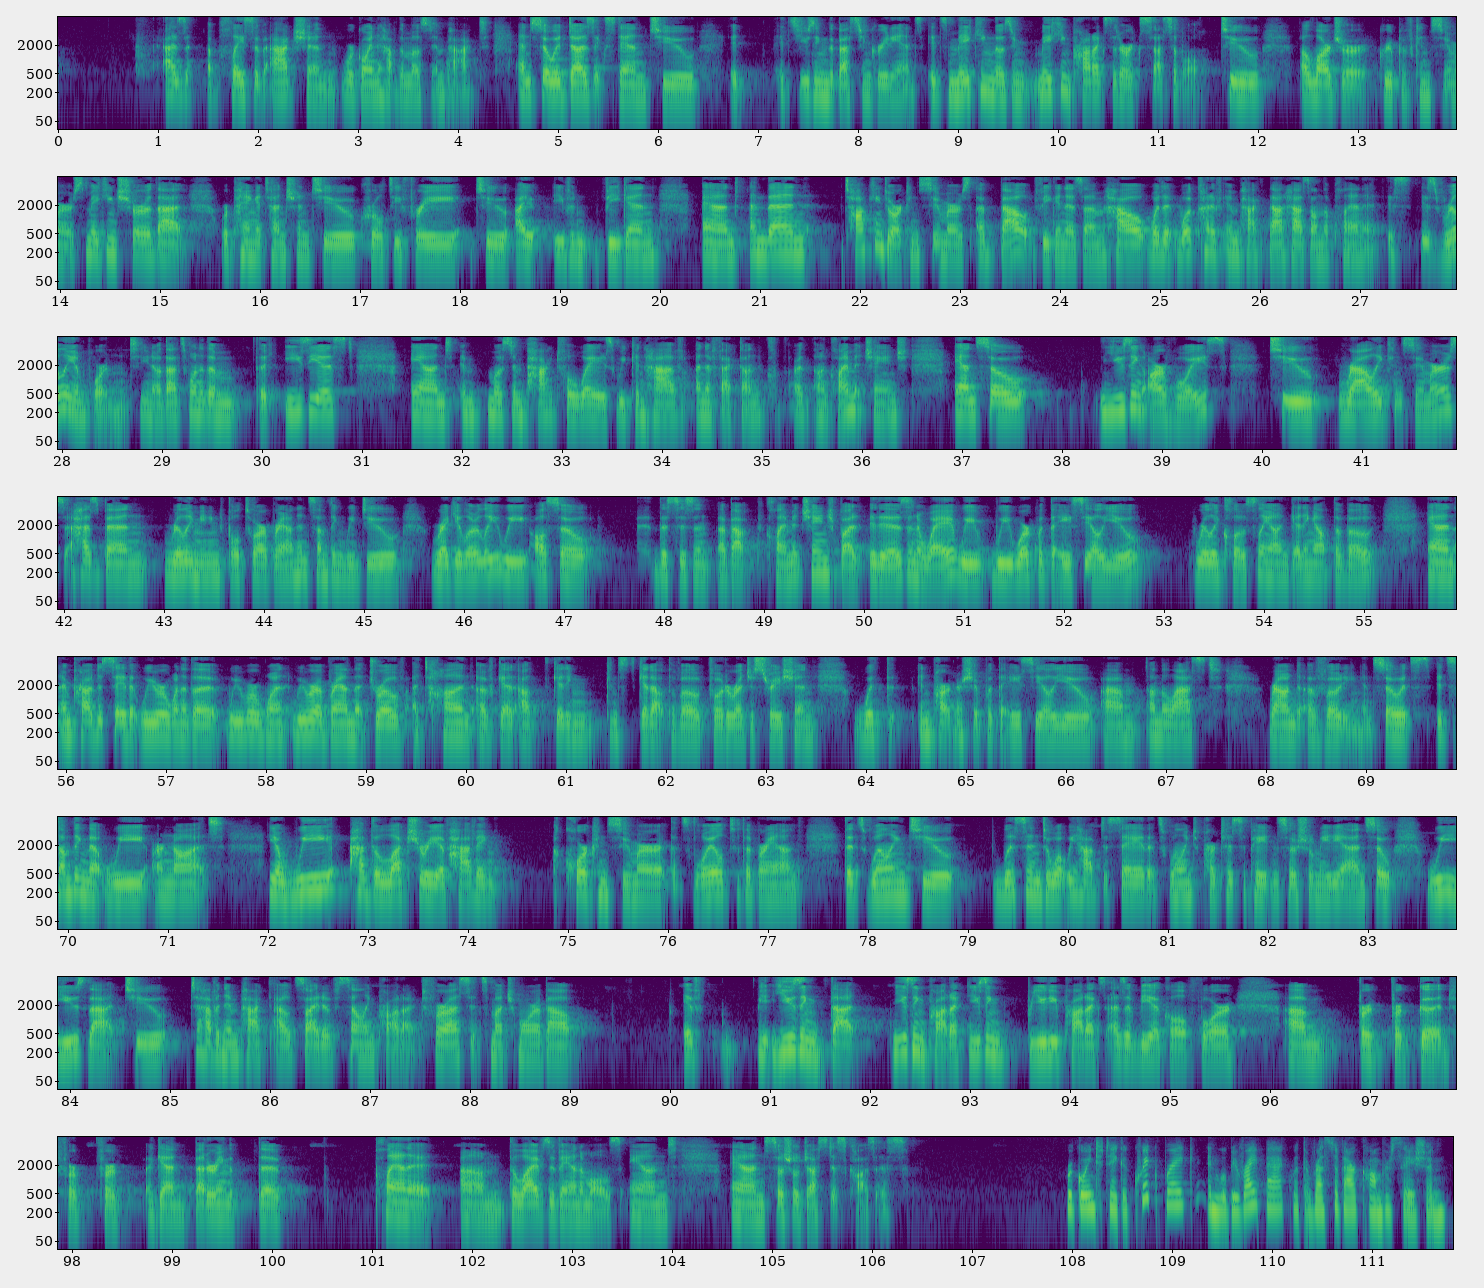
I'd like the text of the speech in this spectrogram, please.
as a place of action, we're going to have the most impact. And so it does extend to it. It's using the best ingredients. It's making those making products that are accessible to a larger group of consumers, making sure that we're paying attention to cruelty free, to I, even vegan, and and then talking to our consumers about veganism, how what it, what kind of impact that has on the planet is is really important. You know, that's one of the the easiest and most impactful ways we can have an effect on uh, on climate change. And so using our voice to rally consumers has been really meaningful to our brand and something we do regularly. We also this isn't about climate change, but it is in a way. We we work with the ACLU really closely on getting out the vote. And I'm proud to say that we were one of the we were one we were a brand that drove a ton of get out getting get out the vote voter registration with in partnership with the ACLU um, on the last round of voting. And so it's it's something that we are not you know we have the luxury of having a core consumer that's loyal to the brand, that's willing to listen to what we have to say, that's willing to participate in social media. And so we use that to to have an impact outside of selling product. For us, it's much more about if using that using product, using beauty products as a vehicle for um, for for good, for for again bettering the, the planet, um, the lives of animals, and and social justice causes. We're going to take a quick break and we'll be right back with the rest of our conversation.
